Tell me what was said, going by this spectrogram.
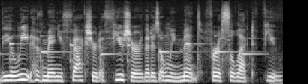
The elite have manufactured a future that is only meant for a select few.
